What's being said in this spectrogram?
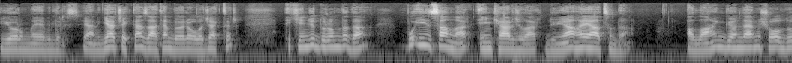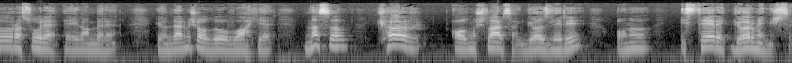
yorumlayabiliriz. Yani gerçekten zaten böyle olacaktır. İkinci durumda da bu insanlar, inkarcılar dünya hayatında Allah'ın göndermiş olduğu Resul'e, peygambere, göndermiş olduğu vahye nasıl kör olmuşlarsa, gözleri onu isteyerek görmemişse,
